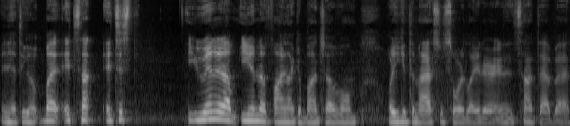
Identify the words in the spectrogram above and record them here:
and you have to go. But it's not. It's just you ended up you end up finding like a bunch of them, or you get the master sword later, and it's not that bad.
